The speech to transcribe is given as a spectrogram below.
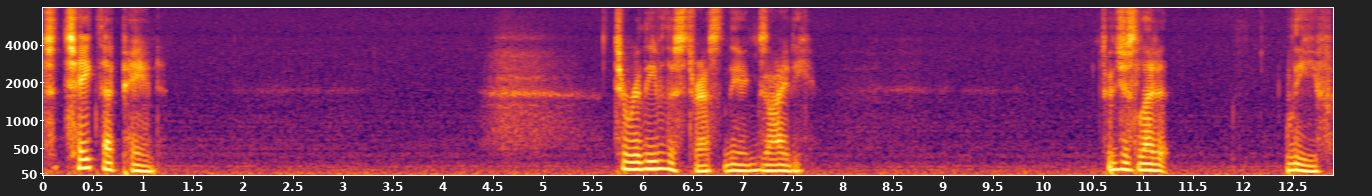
to take that pain, to relieve the stress and the anxiety, to just let it leave.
